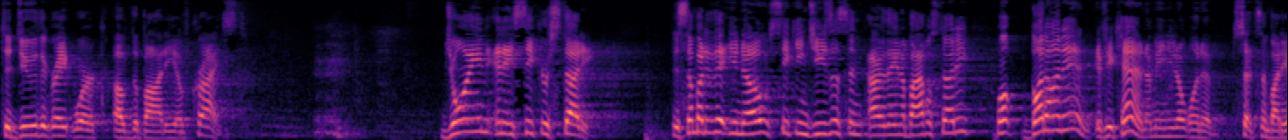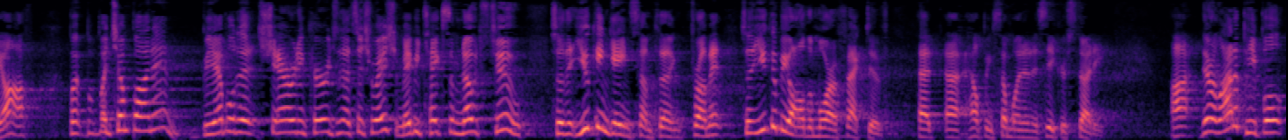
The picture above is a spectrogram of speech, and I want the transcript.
to do the great work of the body of Christ. Join in a seeker study. Is somebody that you know seeking Jesus and are they in a Bible study? Well, butt on in if you can. I mean, you don't want to set somebody off, but, but, but jump on in. Be able to share and encourage in that situation. Maybe take some notes too so that you can gain something from it so that you can be all the more effective at uh, helping someone in a seeker study. Uh, there are a lot of people,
